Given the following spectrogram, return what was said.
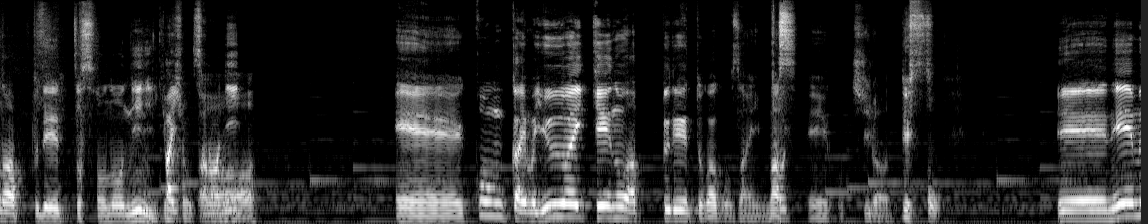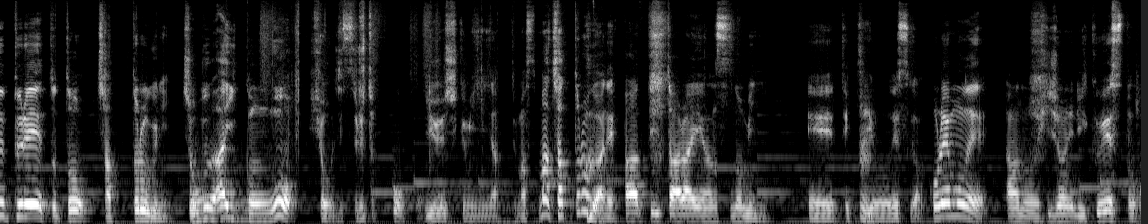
のアップデートその2に行きましょうか。はいそえー今回も UI 系のアップデートがございます。えーこちらですお。えーネームプレートとチャットログにジョブアイコンを表示するという仕組みになってます。まあ、チャットログはね、パーティーとアライアンスのみに、えー適用ですが、これもね、あの非常にリクエストが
